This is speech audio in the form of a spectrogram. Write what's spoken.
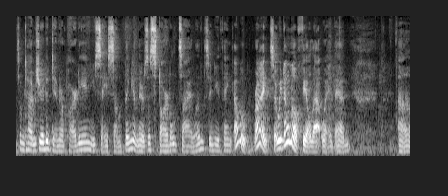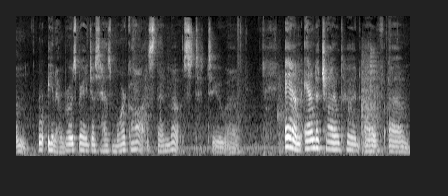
sometimes you're at a dinner party and you say something and there's a startled silence and you think, "Oh, right, so we don't all feel that way then." Um, you know, Rosemary just has more cause than most to, uh, and and a childhood of. Um,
